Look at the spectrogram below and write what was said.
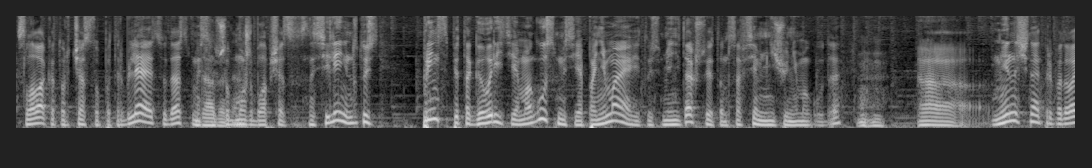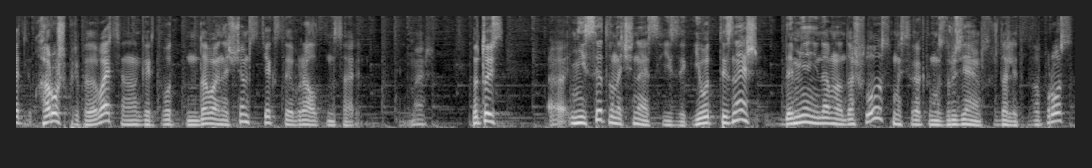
слова, которые часто употребляются, да, в смысле, Да-да-да. чтобы можно было общаться с населением. Ну, то есть, в принципе-то говорить я могу, в смысле, я понимаю, и, то есть, мне не так, что я там совсем ничего не могу, да. Мгм. А, Мне начинает преподаватель, хороший преподаватель, она говорит, вот, ну, давай начнем с текста Ибрала Тансарина, понимаешь? Ну, то есть, э, не с этого начинается язык. И вот, ты знаешь, до меня недавно дошло, в смысле, как-то мы с друзьями обсуждали этот вопрос,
